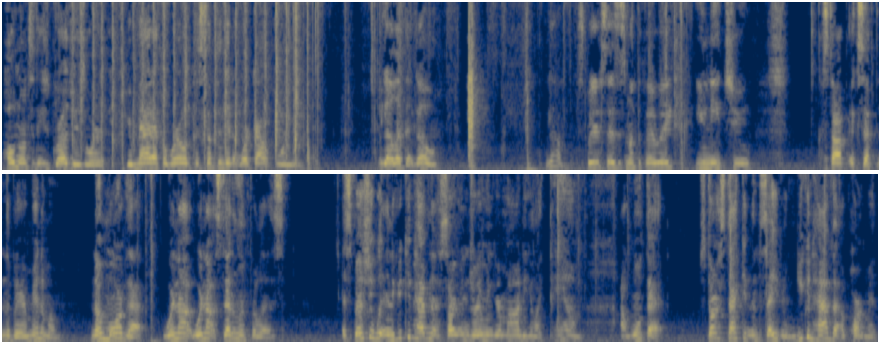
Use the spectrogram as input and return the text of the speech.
holding on to these grudges, or you're mad at the world because something didn't work out for you. You gotta let that go. Yeah, Spirit says this month of February, you need to Stop accepting the bare minimum. No more of that. We're not we're not settling for less. Especially with and if you keep having that certain dream in your mind and you're like, damn, I want that. Start stacking and saving. You can have that apartment.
